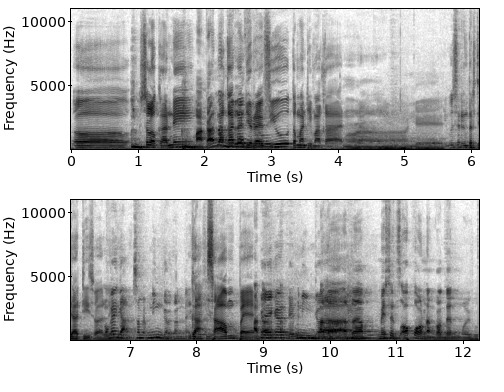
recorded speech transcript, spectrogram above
eh slogane Makanan makanan di di-review. review, teman dimakan. Ah, oke. Itu sering terjadi soalnya. Pokoknya enggak sampai meninggal kan. nek Nggak review. sampai. Tapi kan dia meninggal. Ada ada message apa nang kontenmu iku?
